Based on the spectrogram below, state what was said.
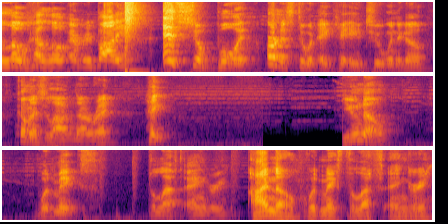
Hello, hello, everybody. It's your boy, Ernest Stewart, aka True Wendigo, coming at you live and direct. Hey, you know what makes the left angry? I know what makes the left angry.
